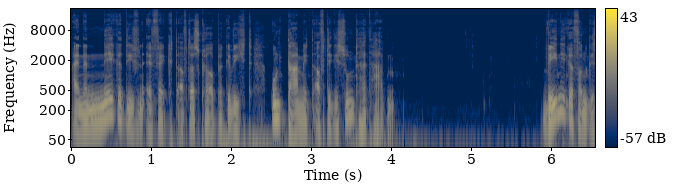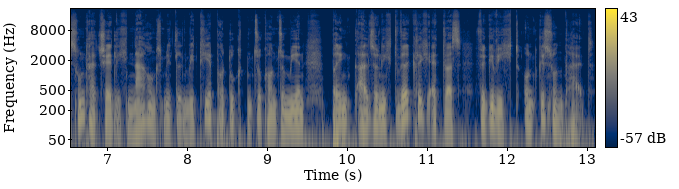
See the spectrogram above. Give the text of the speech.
einen negativen Effekt auf das Körpergewicht und damit auf die Gesundheit haben. Weniger von gesundheitsschädlichen Nahrungsmitteln wie Tierprodukten zu konsumieren, bringt also nicht wirklich etwas für Gewicht und Gesundheit.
